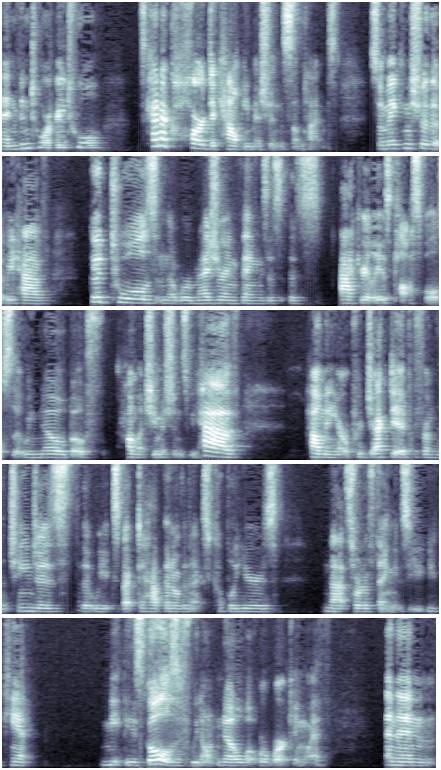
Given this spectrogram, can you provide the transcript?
inventory tool. It's kind of hard to count emissions sometimes. So making sure that we have good tools and that we're measuring things as, as accurately as possible so that we know both how much emissions we have, how many are projected from the changes that we expect to happen over the next couple years, and that sort of thing. Is you, you can't meet these goals if we don't know what we're working with. And then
